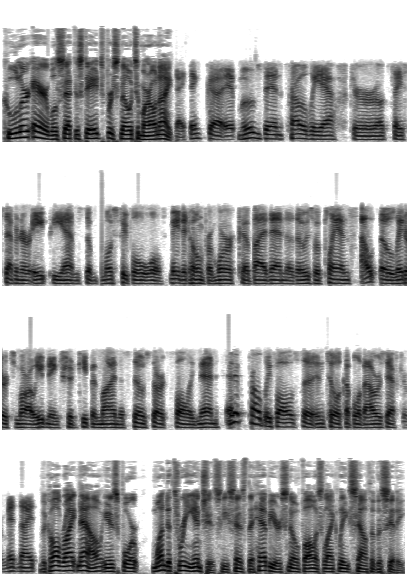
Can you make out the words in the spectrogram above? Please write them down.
cooler air will set the stage for snow tomorrow night. I think uh, it moves in probably after, let's say, 7 or 8 p.m. So most people will have made it home from work uh, by then. Uh, those with plans out, though, later tomorrow evening should keep in mind the snow starts falling then, and it probably falls uh, until a couple of hours after midnight. The call right now is for 1 to 3 inches. He says the heavier snowfall is likely south of the city.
